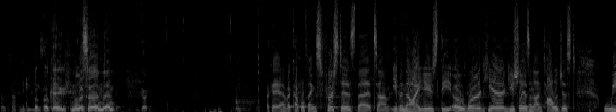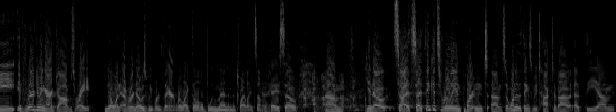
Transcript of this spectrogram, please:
So it's not going to be easy. Okay, Melissa, and then, Okay, I have a couple things. First is that um, even though I use the O word here, usually as an ontologist, we, if we're doing our jobs right, no one ever knows we were there. We're like the little blue men in the Twilight Zone, okay? So, um, you know, so I, so I think it's really important. Um, so one of the things we talked about at the um,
